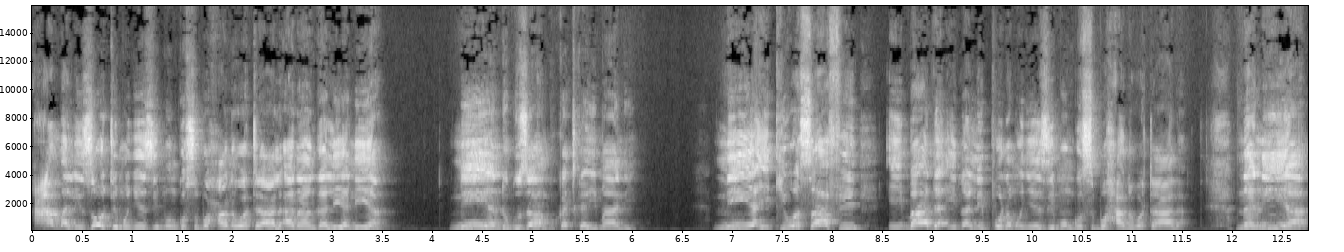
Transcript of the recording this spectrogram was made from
Amali zote mwenyezi mungu subhanahu wa anaangalia nia nia ndugu zangu katika imani. Nia ikiwa safi ibada inalipwa na mwenyezi mungu subhanahu wa na nia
